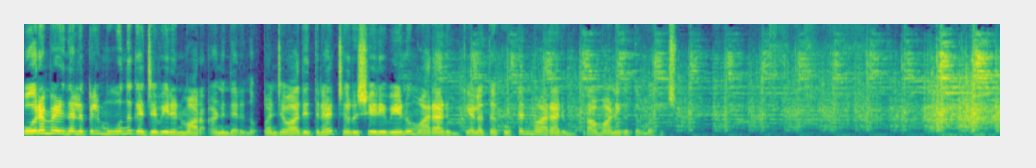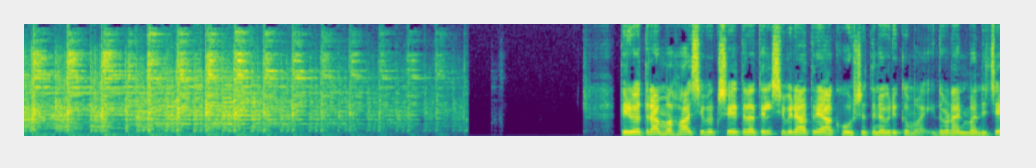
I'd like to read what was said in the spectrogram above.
പൂരം എഴുന്നള്ളിപ്പിൽ മൂന്ന് ഗജവീരന്മാർ അണിനിരന്നു. പഞ്ചവാദ്യത്തിന് ചെറുശ്ശേരി വേണുമാരാരും കേളത്ത് കുട്ടന്മാരാരും പ്രാമാണികത്വം വഹിച്ചു. തിരുവത്ര മഹാശിവക്ഷേത്രത്തിൽ ശിവരാത്രി ആഘോഷത്തിന് ഒരുക്കമായി. ഇതോടനുബന്ധിച്ച്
